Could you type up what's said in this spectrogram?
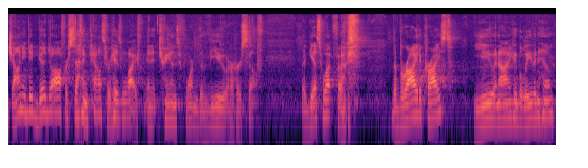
Johnny did good to offer seven cows for his wife, and it transformed the view of herself. But guess what, folks? The bride of Christ, you and I who believe in him,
